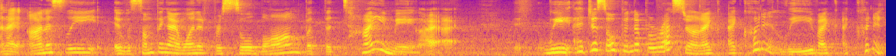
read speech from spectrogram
and I honestly, it was something I wanted for so long, but the timing, I, I we had just opened up a restaurant. I, I couldn't leave. I, I couldn't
